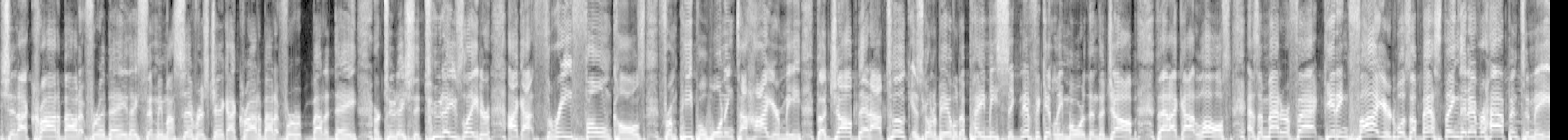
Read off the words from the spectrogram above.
She said, I cried about it for a day. They sent me my severance check. I cried about it for about a day or two days. She said, Two days later, I got three phone calls from people wanting to hire me. The job that I took is going to be able to pay me significantly significantly more than the job that I got lost. As a matter of fact, getting fired was the best thing that ever happened to me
